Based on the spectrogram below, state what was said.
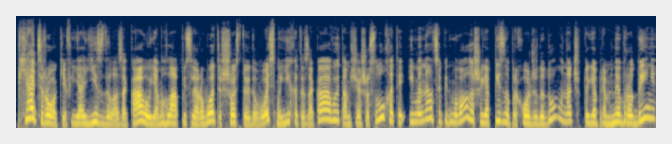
П'ять років я їздила за кавою, я могла після роботи з 6 до 8 їхати за кавою, там ще щось слухати. І мене це підмивало, що я пізно приходжу додому, начебто я прям не в родині,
